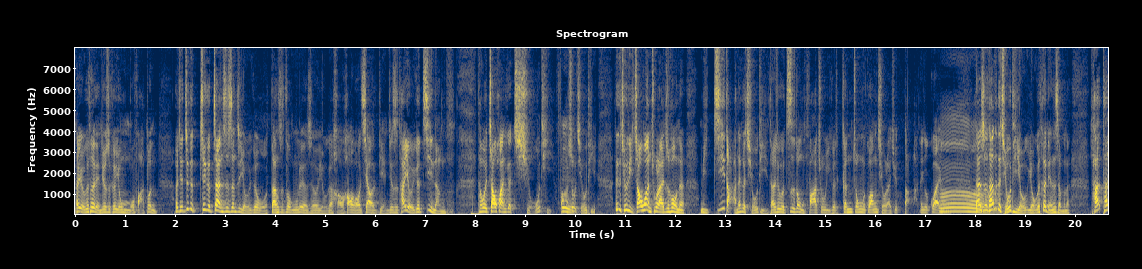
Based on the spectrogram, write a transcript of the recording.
它有个特点，就是可以用魔法盾，而且这个这个战士甚至有一个，我当时做攻略的时候有个好好好笑的点，就是他有一个技能，他会召唤一个球体，法术球体。那个球体召唤出来之后呢，你击打那个球体，它就会自动发出一个跟踪的光球来去打那个怪物。但是它那个球体有有个特点是什么呢？它它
